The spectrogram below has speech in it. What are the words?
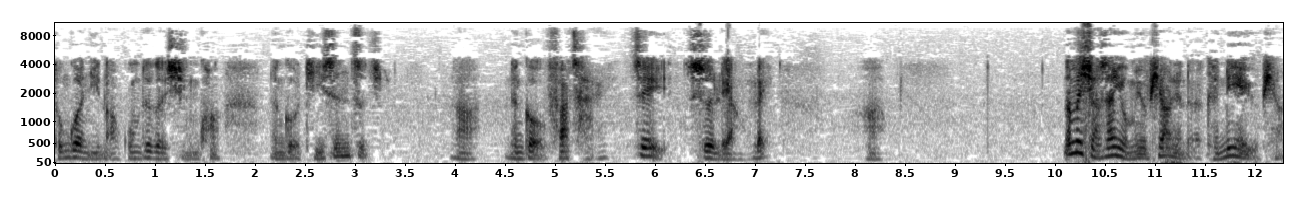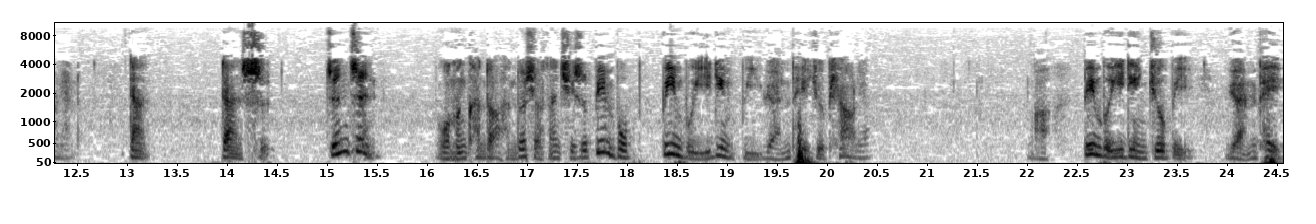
通过你老公这个情况能够提升自己，啊，能够发财，这是两类，啊，那么小三有没有漂亮的？肯定也有漂亮的。但，但是，真正我们看到很多小三其实并不并不一定比原配就漂亮，啊，并不一定就比原配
